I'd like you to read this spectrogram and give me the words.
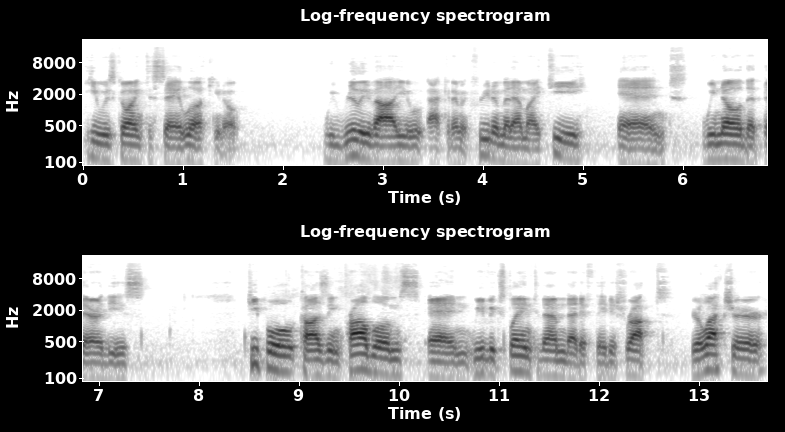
he was going to say look you know we really value academic freedom at mit and we know that there are these people causing problems and we've explained to them that if they disrupt your lecture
